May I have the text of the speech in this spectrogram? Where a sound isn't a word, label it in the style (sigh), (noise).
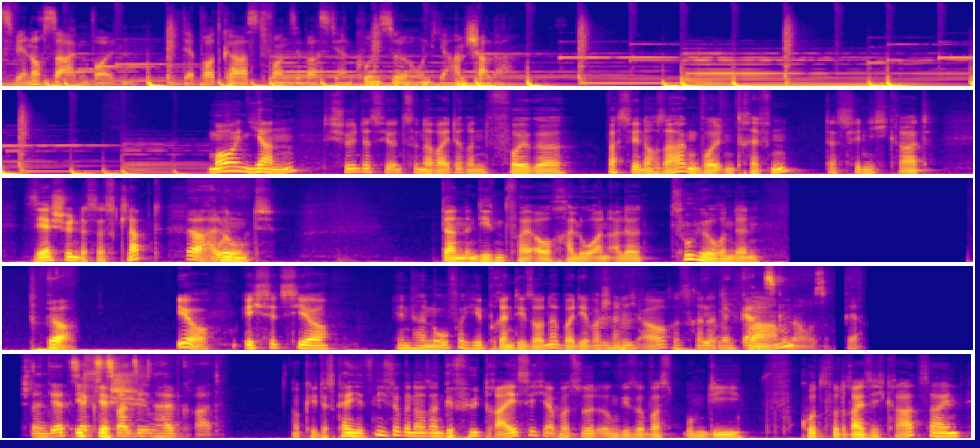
Was wir noch sagen wollten. Der Podcast von Sebastian Kunze und Jan Schaller. Moin Jan, schön, dass wir uns zu einer weiteren Folge Was wir noch sagen wollten treffen. Das finde ich gerade sehr schön, dass das klappt. Ja, hallo. Und dann in diesem Fall auch Hallo an alle Zuhörenden. Ja. Ja, ich sitze hier in Hannover, hier brennt die Sonne, bei dir wahrscheinlich Mhm. auch, ist relativ ganz warm. genauso. Ja. Stand jetzt Ist der 26,5 Grad. Okay, das kann ich jetzt nicht so genau sagen, gefühlt 30, aber Mhm. es wird irgendwie sowas um die kurz vor 30 Grad sein.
